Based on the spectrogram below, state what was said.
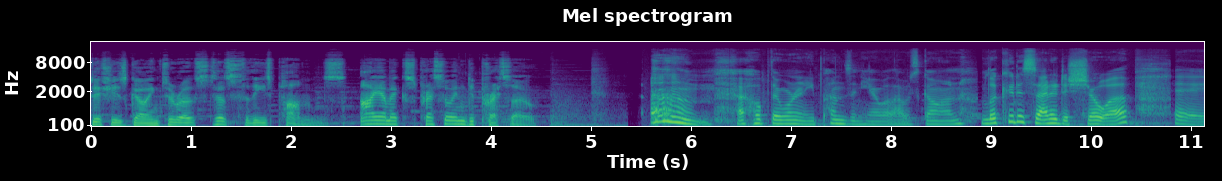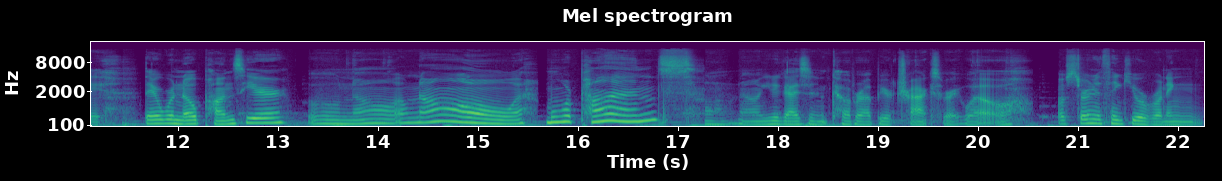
Dish is going to roast us for these puns. I am espresso in depresso. I hope there weren't any puns in here while I was gone. Look who decided to show up. Hey, there were no puns here. Oh no, oh no. More puns. Oh no, you guys didn't cover up your tracks very well. I was starting to think you were running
